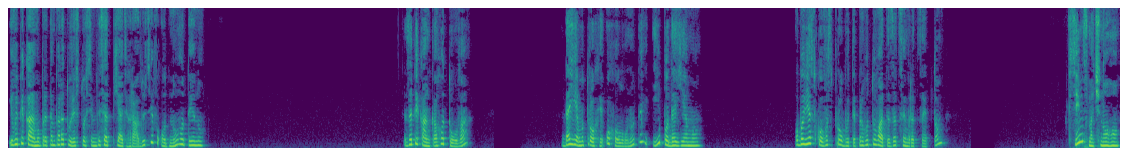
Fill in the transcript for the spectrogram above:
і випікаємо при температурі 175 градусів 1 годину. Запіканка готова. Даємо трохи охолонути і подаємо. Обов'язково спробуйте приготувати за цим рецептом. Всім смачного!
